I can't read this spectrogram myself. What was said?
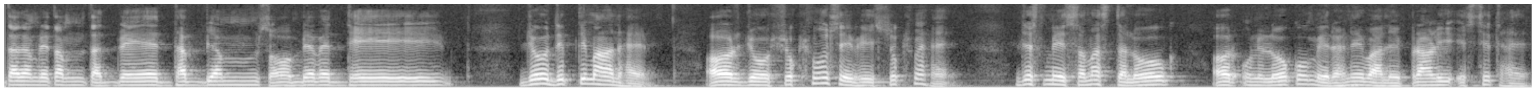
तदमृतं तद्वेद्धव्यम सौम्य विद्धि जो दीप्तिमान है और जो सूक्ष्मों से भी सूक्ष्म है, जिसमें समस्त लोग और उन लोकों में रहने वाले प्राणी स्थित हैं,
